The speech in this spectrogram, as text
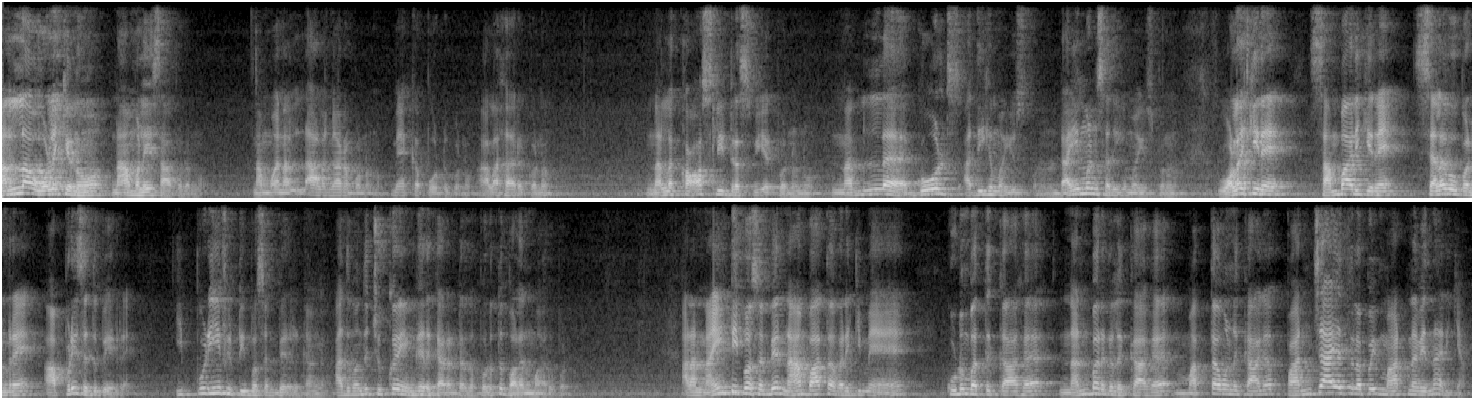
நல்லா உழைக்கணும் நாமளே சாப்பிடணும். நம்ம நல்லா அலங்காரம் பண்ணணும் மேக்கப் போட்டுக்கணும் அழகாக இருக்கணும். நல்ல காஸ்ட்லி ட்ரெஸ் வியர் பண்ணணும். நல்ல கோல்ட்ஸ் அதிகமாக யூஸ் பண்ணணும். டைமண்ட்ஸ் அதிகமாக யூஸ் பண்ணணும். உழைக்கிறேன் சம்பாதிக்கிறேன் செலவு பண்ணுறேன் அப்படியே செத்து போயிடுறேன். இப்படியும் ஃபிஃப்டி பர்சன்ட் பேர் இருக்காங்க. அது வந்து சுக்கரம் எங்கே இருக்காருன்றதை பொறுத்து பலன் மாறுபடும். ஆனால் நைன்ட்டி பர்சன்ட் பேர் நான் பார்த்த வரைக்குமே குடும்பத்துக்காக நண்பர்களுக்காக மற்றவனுக்காக பஞ்சாயத்தில் போய் மாட்டினவன் தான் இருக்கான்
